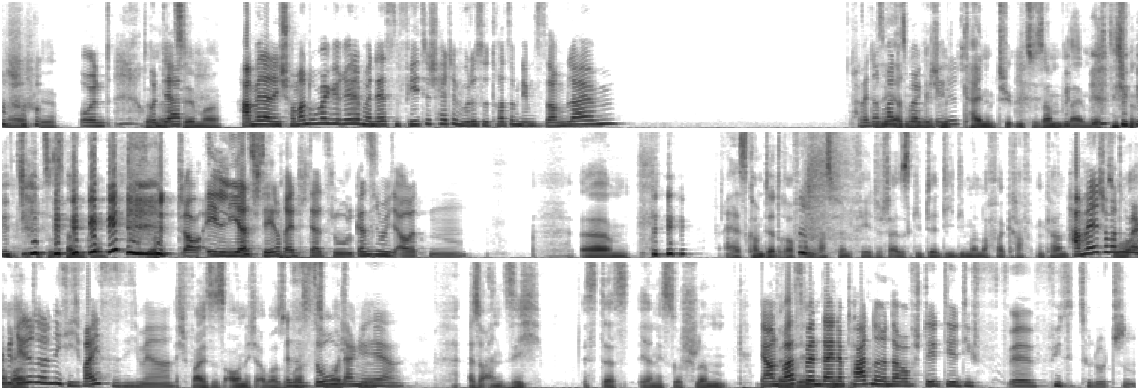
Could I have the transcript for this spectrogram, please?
Ja, okay. Und, Dann und der hat, mal. haben wir da nicht schon mal drüber geredet? Wenn der jetzt einen Fetisch hätte, würdest du trotzdem mit ihm zusammenbleiben? Haben wir da Also mal drüber erstmal will ich mit geredet? keinem Typen zusammenbleiben, weil ich nicht mit einem Typen zusammenkomme. Doch, Elias, steh doch endlich dazu. Du kannst dich ruhig outen. Ähm, ja, es kommt ja drauf an, was für ein Fetisch. Also es gibt ja die, die man noch verkraften kann. Haben wir jetzt schon mal So, drüber aber geredet oder nicht? Ich weiß es nicht mehr. Ich weiß es auch nicht, aber Es sowas ist zum so Beispiel, lange her. Also an sich ist das ja nicht so schlimm. Ja, und wenn was, der- wenn deine wenn die- Partnerin darauf steht, dir die äh, Füße zu lutschen?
